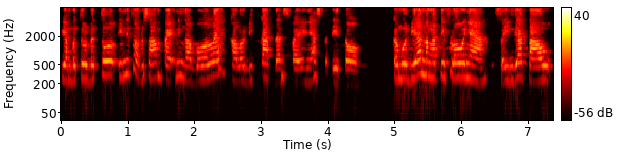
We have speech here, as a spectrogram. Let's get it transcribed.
yang betul-betul ini tuh harus sampai, ini nggak boleh kalau di-cut dan sebagainya seperti itu. Kemudian mengerti flow-nya, sehingga tahu.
